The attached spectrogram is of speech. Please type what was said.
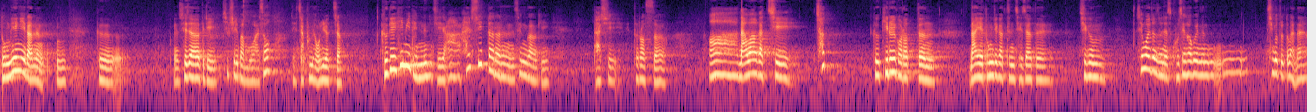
동행이라는 음, 그 제자들이 십시일반 모아서 이제 작품에 올렸죠. 그게 힘이 됐는지 아 할 수 있다라는 생각이 다시 들었어요. 아 나와 같이 첫 그 길을 걸었던 나의 동지 같은 제자들 지금 생활전선에서 고생하고 있는 친구들도 많아요.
